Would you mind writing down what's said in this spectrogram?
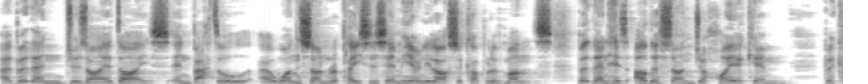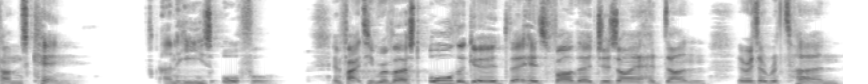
Uh, but then Josiah dies in battle. Uh, one son replaces him. He only lasts a couple of months. But then his other son, Jehoiakim, becomes king. And he's awful. In fact, he reversed all the good that his father Josiah had done. There is a return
